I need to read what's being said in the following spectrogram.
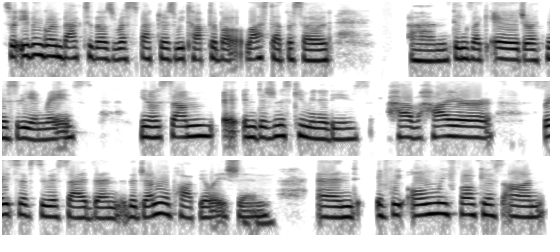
So even going back to those risk factors we talked about last episode, um, things like age or ethnicity and race, you know, some uh, indigenous communities have higher rates of suicide than the general population. And if we only focus on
